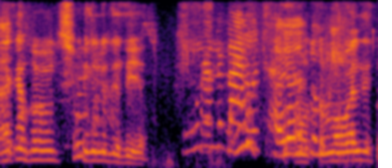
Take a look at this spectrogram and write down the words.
এখন ছবিগুলো দিয়ে দিয়ে। তোর মোবাইল দিত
